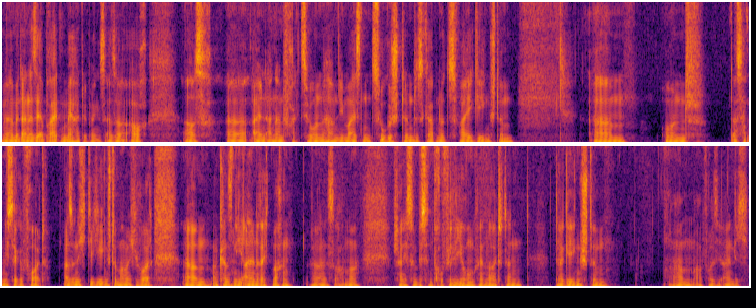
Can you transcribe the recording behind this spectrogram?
Äh, mit einer sehr breiten Mehrheit übrigens. Also auch aus äh, allen anderen Fraktionen haben die meisten zugestimmt. Es gab nur zwei Gegenstimmen. Ähm, und das hat mich sehr gefreut. Also nicht die Gegenstimmen haben mich gefreut. Ähm, man kann es nie allen recht machen. Äh, ist auch immer wahrscheinlich so ein bisschen Profilierung, wenn Leute dann dagegen stimmen. Ähm, obwohl sie eigentlich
